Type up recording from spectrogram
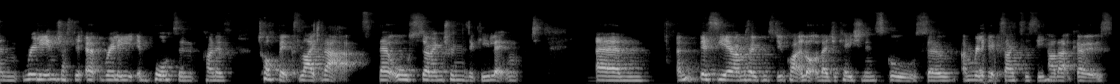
and really interesting uh, really important kind of topics like that. They're all so intrinsically linked. Um, and this year i'm hoping to do quite a lot of education in schools so i'm really excited to see how that goes.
